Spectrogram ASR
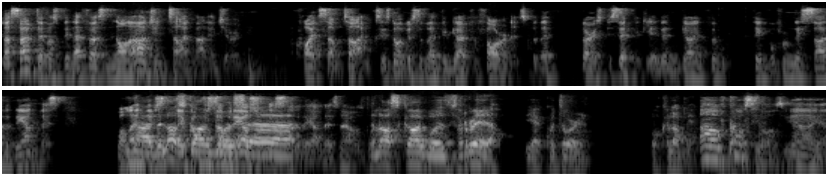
Lasarte must be their first non-Argentine manager in quite some time. Because it's not just that they've been going for foreigners, but they've very specifically been going for people from this side of the Andes. Well, No, the last guy was, uh, the now. The last guy was Herrera, the Ecuadorian, or Colombia. Oh, of course he was. Yeah, yeah.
